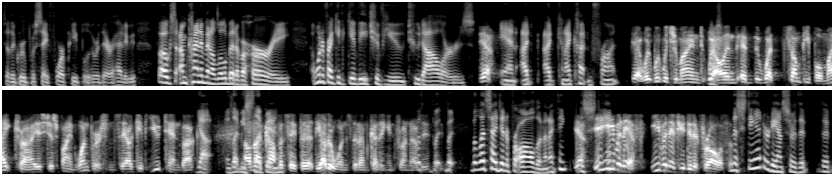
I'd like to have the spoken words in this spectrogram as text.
to the group of say four people who are there ahead of you, folks, I'm kind of in a little bit of a hurry. I wonder if I could give each of you two dollars, yeah, and I'd, I'd can I cut in front? Yeah. W- w- would you mind? Well, and, and what some people might try is just find one person, say, "I'll give you ten bucks." Yeah, and let me I'll slip not in. compensate the the other ones that I'm cutting in front of. But, but but but let's say I did it for all of them, and I think yeah, stand- even if even if you did it for all of them, the standard answer that that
